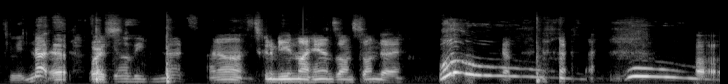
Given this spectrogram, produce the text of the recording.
It's gonna be nuts. Yeah, of course. It's gonna be nuts. I know. It's gonna be in my hands on Sunday. Woo! Woo! Uh,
